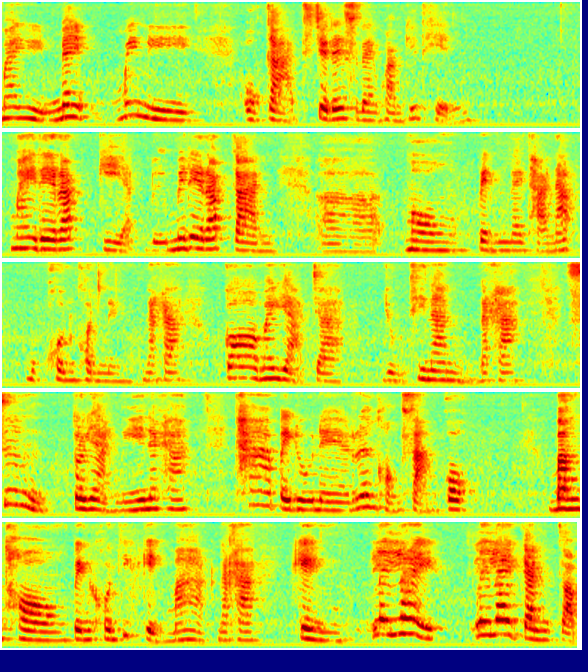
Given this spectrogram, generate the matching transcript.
ไม่ไม่ไม่มีโอกาสที่จะได้แสดงความคิดเห็น ไม่ได้รับเกียรติหรือไม่ได้รับการอมองเป็นในฐานะบุคคลคนหนึ่งนะคะ ก็ไม่อยากจะอยู่ที่นั่นนะคะ ซึ่งตัวอย่างนี้นะคะ ถ้าไปดูในเรื่องของสามก๊กบางทองเป็นคนที่เก่งมากนะคะ เก่งไล่ไล่ ไล่ๆกันกับ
